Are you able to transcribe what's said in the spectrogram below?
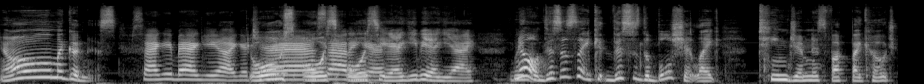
Oh my goodness. Saggy baggy, I get your Oh, ass oh, out oh, of here. saggy baggy eye. No, this is like this is the bullshit. Like team gymnast fucked by coach.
